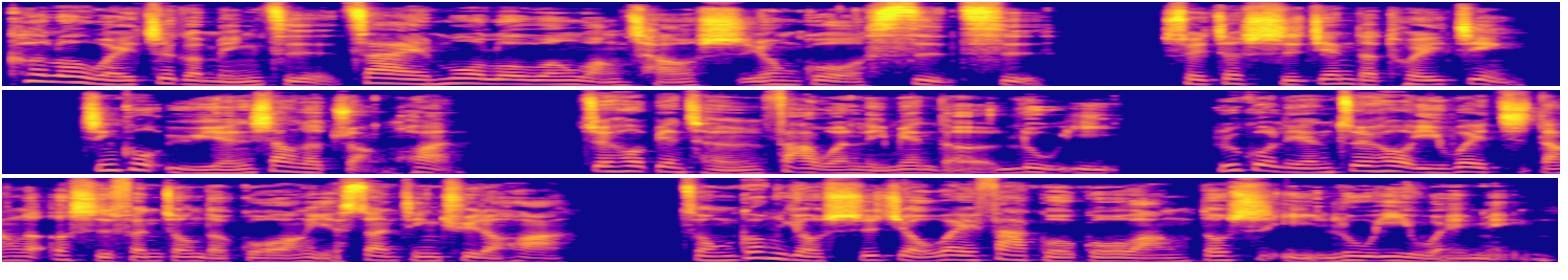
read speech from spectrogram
克洛维这个名字在莫洛温王朝使用过四次，随着时间的推进，经过语言上的转换，最后变成法文里面的路易。如果连最后一位只当了二十分钟的国王也算进去的话，总共有十九位法国国王都是以路易为名。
